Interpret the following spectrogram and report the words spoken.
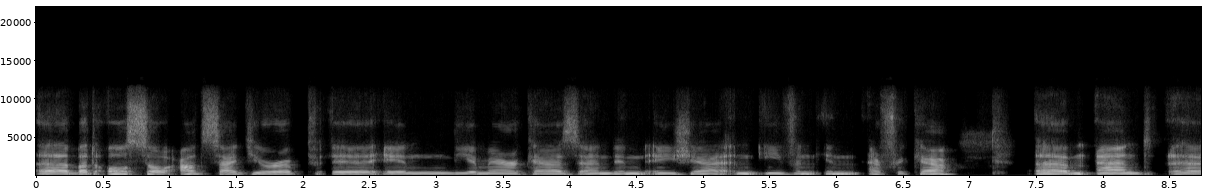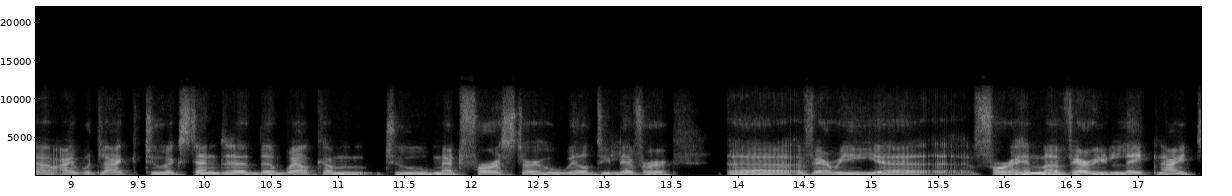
uh, but also outside Europe, uh, in the Americas and in Asia and even in Africa. Um, and uh, I would like to extend the welcome to Matt Forister, who will deliver uh, a very, uh, for him, a very late night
